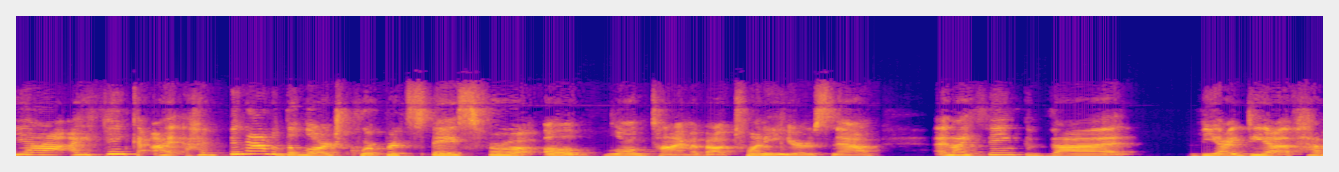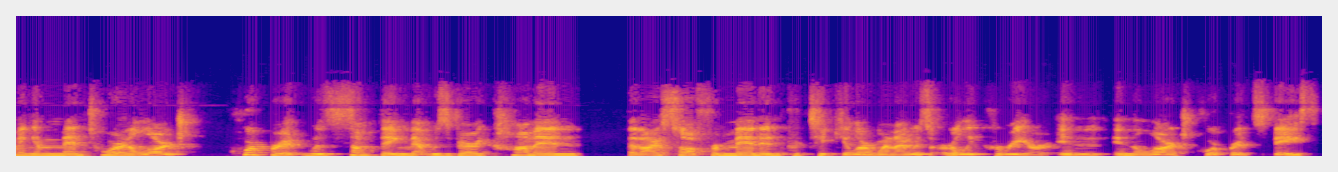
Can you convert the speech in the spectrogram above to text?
Yeah, I think I, have been out of the large corporate space for a, a long time, about 20 years now. And I think that the idea of having a mentor in a large corporate was something that was very common that I saw for men in particular when I was early career in, in the large corporate space.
